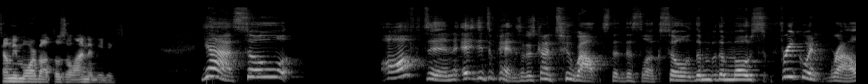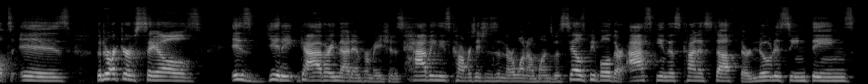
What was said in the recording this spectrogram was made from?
Tell me more about those alignment meetings. Yeah, so often it, it, depends. So there's kind of two routes that this looks. So the the most frequent route is the director of sales is getting gathering that information, is having these conversations in their one-on-ones with salespeople. They're asking this kind of stuff, they're noticing things.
